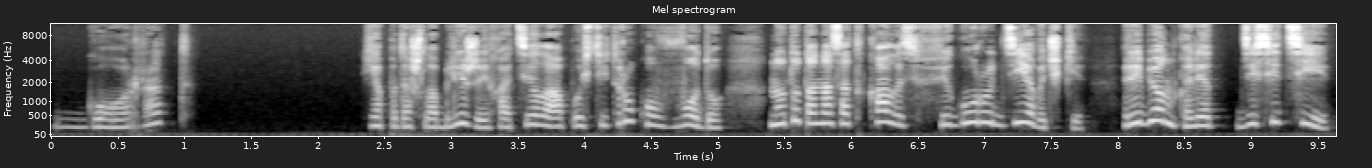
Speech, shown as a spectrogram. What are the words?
Город? Я подошла ближе и хотела опустить руку в воду, но тут она соткалась в фигуру девочки, ребенка лет десяти.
